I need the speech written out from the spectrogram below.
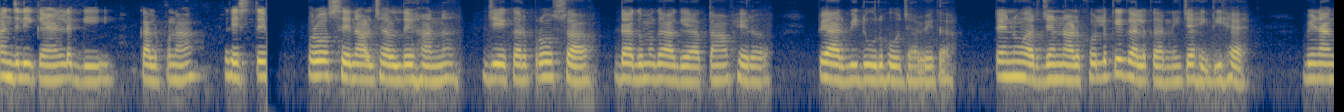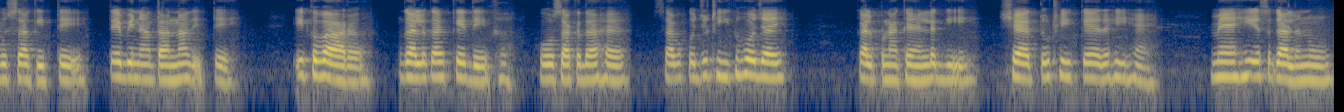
ਅੰਜਲੀ ਕਹਿਣ ਲੱਗੀ ਕਲਪਨਾ ਰਿਸ਼ਤੇ ਭਰੋਸੇ ਨਾਲ ਚੱਲਦੇ ਹਨ। ਜੇਕਰ ਭਰੋਸਾ ਡਗਮਗਾ ਗਿਆ ਤਾਂ ਫਿਰ ਪਿਆਰ ਵੀ ਦੂਰ ਹੋ ਜਾਵੇਗਾ। ਤੈਨੂੰ ਅਰਜਨ ਨਾਲ ਖੁੱਲ੍ਹ ਕੇ ਗੱਲ ਕਰਨੀ ਚਾਹੀਦੀ ਹੈ। ਬਿਨਾਂ ਗੁੱਸਾ ਕੀਤੇ ਤੇ ਬਿਨਾਂ ਤਾਨਾ ਦਿੱਤੇ। ਇੱਕ ਵਾਰ ਗੱਲ ਕਰਕੇ ਦੇਖ, ਹੋ ਸਕਦਾ ਹੈ ਸਭ ਕੁਝ ਠੀਕ ਹੋ ਜਾਏ। ਕਲਪਨਾ ਕਹਿਣ ਲੱਗੀ, ਸ਼ਾਇਦ ਤੂੰ ਠੀਕ ਕਹਿ ਰਹੀ ਹੈ। ਮੈਂ ਹੀ ਇਸ ਗੱਲ ਨੂੰ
